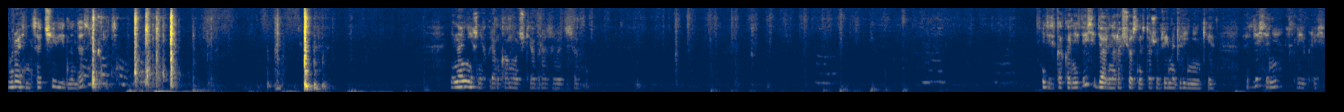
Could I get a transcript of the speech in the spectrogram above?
Разница очевидна, да, смотрите? И на нижних прям комочки образуются. Видите, как они здесь идеально расчесаны, в то же время длинненькие. А здесь они слиплись.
